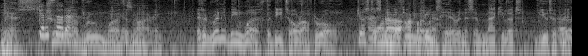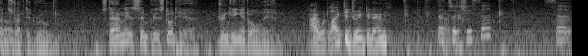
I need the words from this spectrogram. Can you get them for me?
yes. Get a truly soda. a room worth admiring. so. Admiring. It had really been worth the detour after all, just I to spend a a few Aquafina. moments here in this immaculate, beautifully Oh. constructed room. Stanley simply stood here, drinking it all in. I would like to drink it in. That's Okay. what she said. Is that,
